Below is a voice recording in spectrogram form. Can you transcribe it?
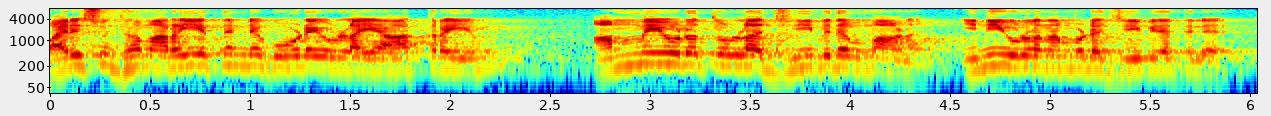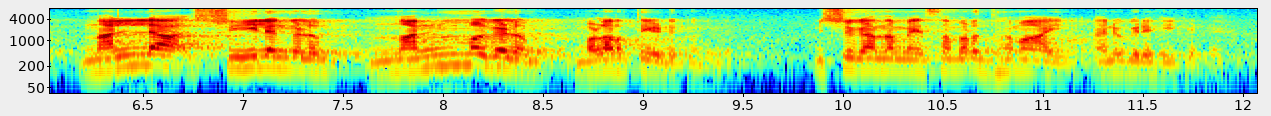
പരിശുദ്ധ മറിയത്തിന്റെ കൂടെയുള്ള യാത്രയും അമ്മയോടൊത്തുള്ള ജീവിതവുമാണ് ഇനിയുള്ള നമ്മുടെ ജീവിതത്തിൽ നല്ല ശീലങ്ങളും നന്മകളും വളർത്തിയെടുക്കുന്നത്. വിശുക നമ്മെ സമൃദ്ധമായി അനുഗ്രഹിക്കട്ടെ.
